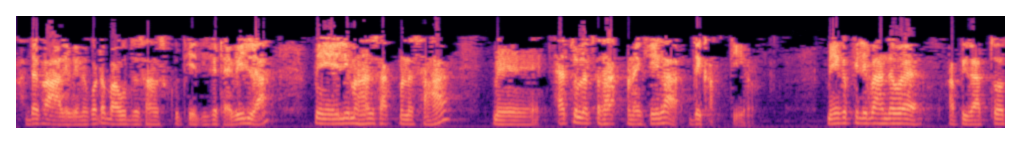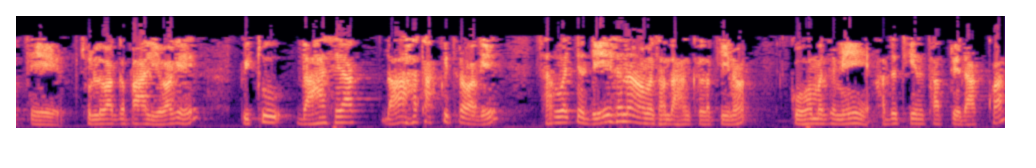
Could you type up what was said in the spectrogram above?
අද කාලේ වෙනකොට බෞද්ධ සංස්කෘතිය දිකට ඇවිල්ලා මේ එලි මහන් සක්මන සහ මේ ඇතුළත සක්මන කියලා දෙකක් තියෙනවා. මේක පිළිබඳව අපි ගත්තොත් ඒ චුල්ලවග්ගපාලිය වගේ පිටු 16ක් 17ක් විතර වගේ ਸਰුවඥ දේශනාව සඳහන් කරලා කියනවා කොහොමද මේ අද තියෙන தત્ත්වය දක්වා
